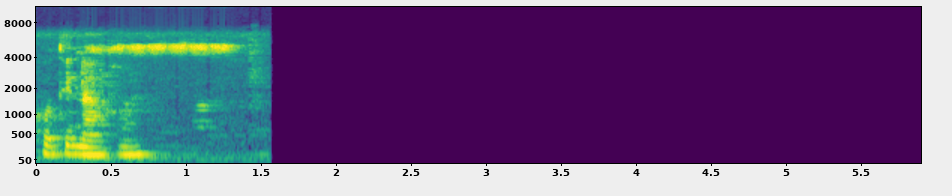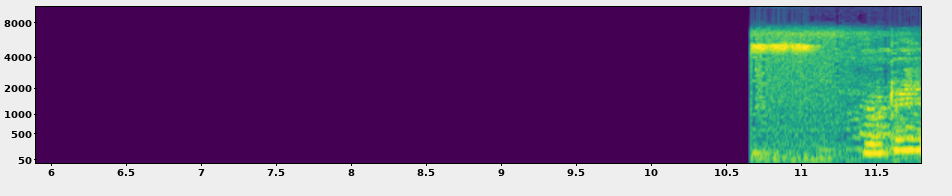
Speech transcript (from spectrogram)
ক্ষতি না হয়। মোটরের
